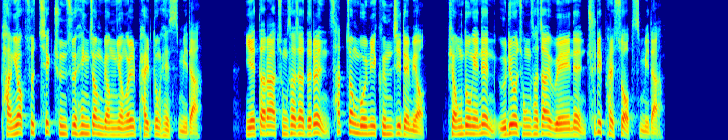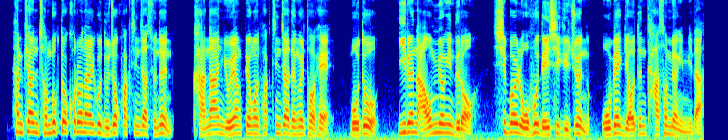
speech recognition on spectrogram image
방역수칙 준수 행정명령을 발동했습니다. 이에 따라 종사자들은 사적 모임이 금지되며 병동에는 의료 종사자 외에는 출입할 수 없습니다. 한편 전북도 코로나19 누적 확진자 수는 가나안 요양병원 확진자 등을 더해 모두 79명이 늘어 15일 오후 4시 기준 585명입니다.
